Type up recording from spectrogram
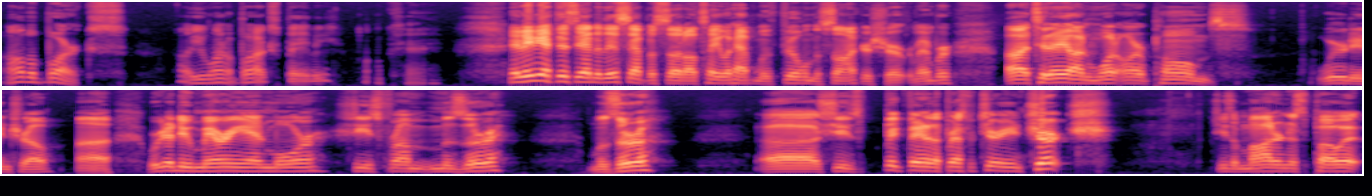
All the Barq's. Oh, you want a Barq's, baby? Okay. Hey, maybe at this end of this episode, I'll tell you what happened with Phil in the soccer shirt. Remember? Uh, today on What Are Poems? Weird intro. Uh, we're to do Marianne Moore. She's from Missouri. Missouri. Uh, she's a big fan of the Presbyterian Church. She's a modernist poet.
